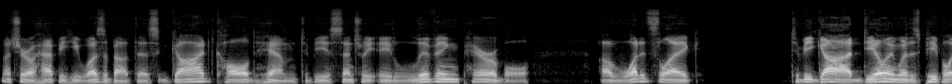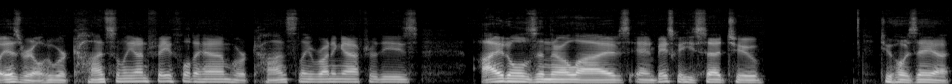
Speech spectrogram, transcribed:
not sure how happy he was about this. God called him to be essentially a living parable of what it's like to be God dealing with his people Israel, who were constantly unfaithful to him, who were constantly running after these idols in their lives. And basically, he said to, to Hosea,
